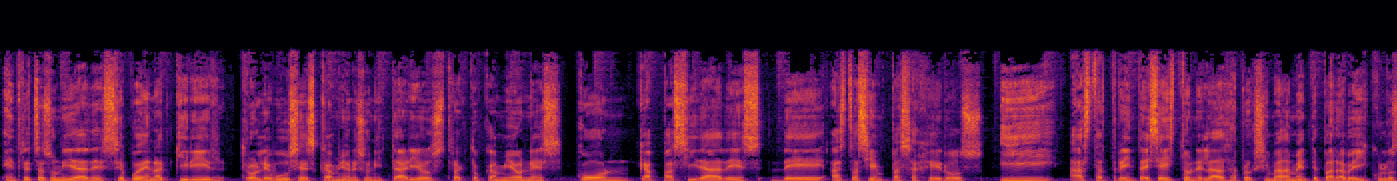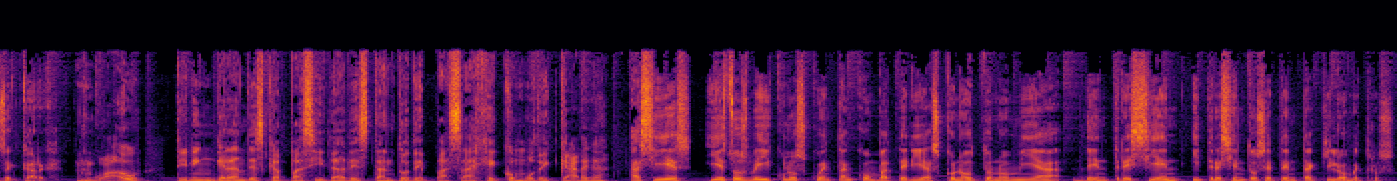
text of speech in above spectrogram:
Entre estas unidades se pueden adquirir trolebuses, camiones unitarios, tractocamiones con capacidades de hasta 100 pasajeros y hasta 36 toneladas aproximadamente para vehículos de carga. ¡Wow! Tienen grandes capacidades tanto de pasaje como de carga. Así es, y estos vehículos cuentan con baterías con autonomía de entre 100 y 370 kilómetros,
